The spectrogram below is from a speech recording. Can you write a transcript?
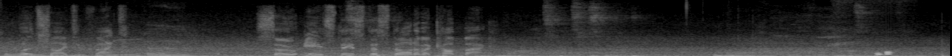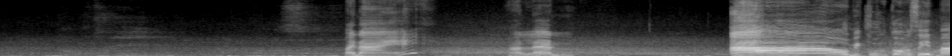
from both sides, in fact. So is this the start of a comeback? ไปไหนฮาแลนด์อ้าวพี่กุ้งตวงสิทธิ์มา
